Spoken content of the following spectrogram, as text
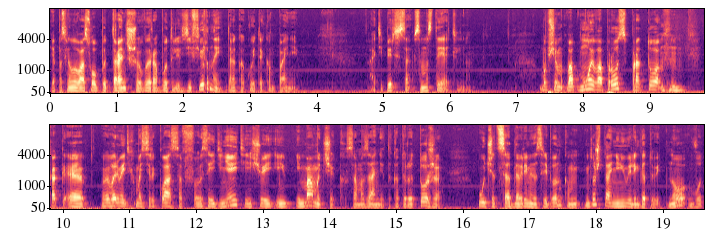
я посмотрел у вас опыт, раньше вы работали в зефирной, да, какой-то компании, а теперь самостоятельно. В общем, мой вопрос про то, как э, во время этих мастер-классов вы соединяете еще и, и мамочек самозанятых, которые тоже учатся одновременно с ребенком. Не то, что они не умели готовить, но вот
